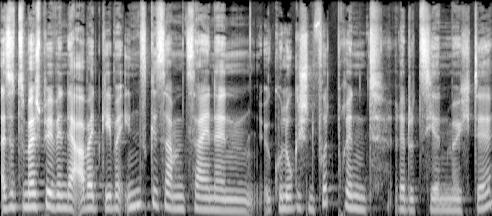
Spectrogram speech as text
Also zum Beispiel, wenn der Arbeitgeber insgesamt seinen ökologischen Footprint reduzieren möchte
